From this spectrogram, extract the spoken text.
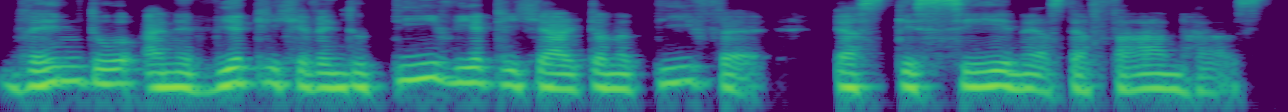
wenn du eine wirkliche, wenn du die wirkliche Alternative erst gesehen, erst erfahren hast,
